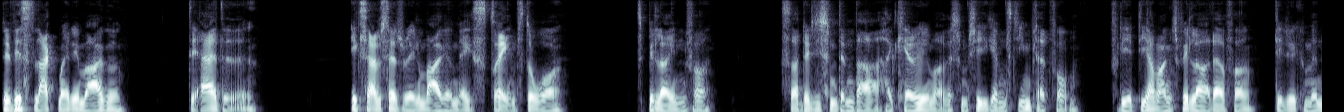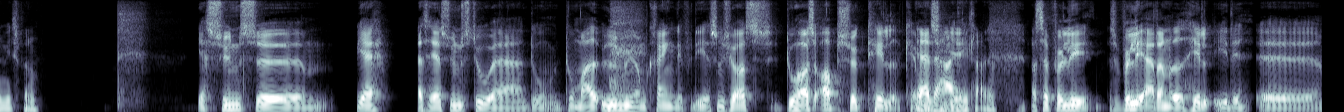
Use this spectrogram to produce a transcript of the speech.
bevidst lagt mig i det marked. Det er et uh, ikke særlig saturated marked med ekstremt store spillere indenfor. Så det er ligesom dem, der har carried mig, hvis man siger, igennem Steam-platformen. Fordi at de har mange spillere, og derfor det er det, kan i mit spil. Jeg synes, øh, ja, altså jeg synes, du er, du, du er meget ydmyg omkring det, fordi jeg synes jo også, du har også opsøgt heldet, kan ja, man sige. Ja, det har jeg, klart. Og selvfølgelig, selvfølgelig er der noget held i det, øh,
